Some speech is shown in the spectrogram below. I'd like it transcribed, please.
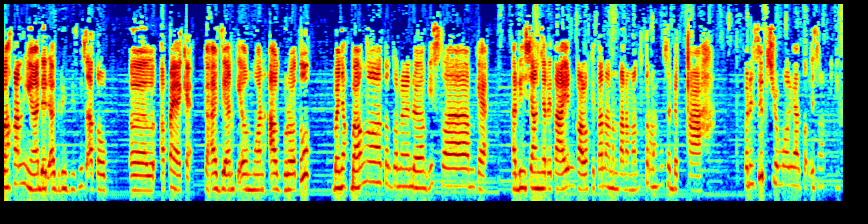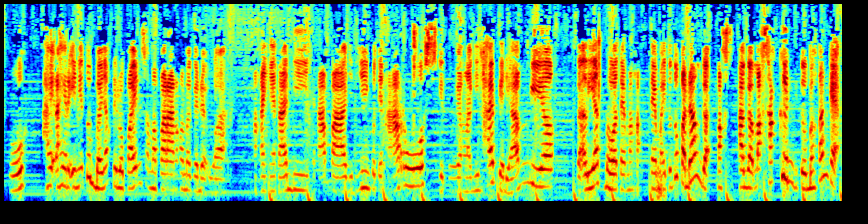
bahkan ya dari agribisnis atau uh, apa ya kayak keajian keilmuan agro tuh banyak banget tontonan dalam Islam. Kayak hadis yang nyeritain kalau kita nanam tanaman itu termasuk sedekah prinsip syumuliyatul Islam itu akhir-akhir ini tuh banyak dilupain sama para anak lembaga dakwah. Makanya tadi kenapa jadinya ikutin arus gitu. Yang lagi hype ya diambil. Gak lihat bahwa tema tema itu tuh kadang nggak maks, agak maksakan gitu. Bahkan kayak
